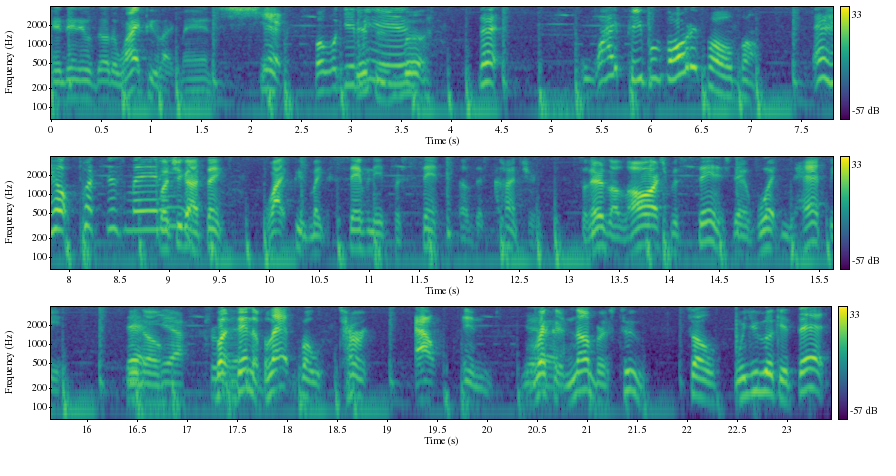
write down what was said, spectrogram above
and then it was the other white people like, man, shit, but what get this me is. is that white people voted for Obama and helped put this man. But you got to think, white people make seventy percent of the country, so there's a large percentage that wasn't happy. that, you know, yeah. True but that. then the black vote turned out in Yeah. record numbers too. So when you look at that,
